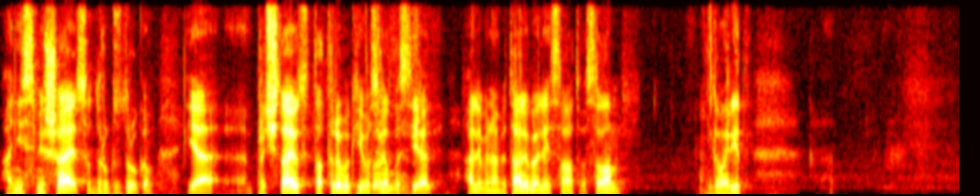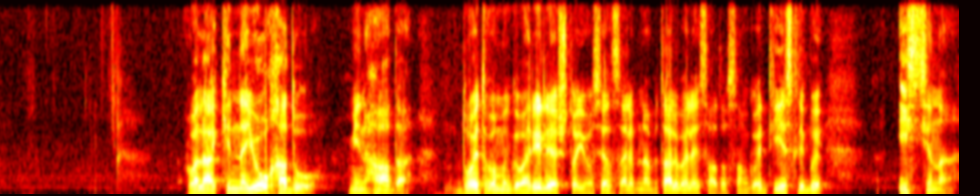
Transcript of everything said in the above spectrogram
они смешаются друг с другом. Я э, прочитаю этот отрывок его да, светлости конечно. Али бин Аби Талиб, алейхиссалату вассалам, говорит, «Валякинна юхаду мин хада». До этого мы говорили, что его святость Али бин Аби Талиб, алейхиссалату вассалам, говорит, если бы истина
